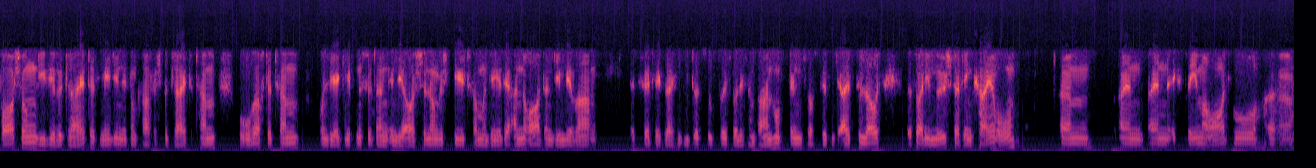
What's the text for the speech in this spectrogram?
Forschung, die wir begleitet, medienethnografisch begleitet haben, beobachtet haben und die Ergebnisse dann in die Ausstellung gespielt haben. Und die, der andere Ort, an dem wir waren, jetzt fährt hier gleich ein Güterzug durch, weil ich am Bahnhof bin, ich hoffe, es wird nicht allzu laut, das war die Müllstadt in Kairo. Ähm, ein, ein extremer Ort, wo äh,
